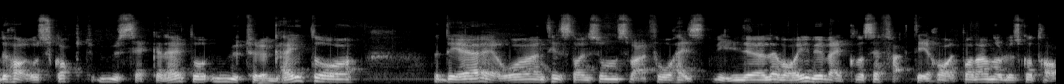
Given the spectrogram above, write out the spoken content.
Det har jo skapt usikkerhet og utrygghet. og Det er jo en tilstand som svært få helst vil leve i. Vi vet hvilken effekt det har på deg når du skal ta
